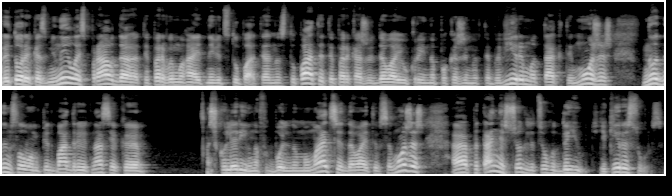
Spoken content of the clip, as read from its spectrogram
риторика змінилась, правда. Тепер вимагають не відступати, а наступати. Тепер кажуть, давай, Україна, покажи, ми в тебе віримо, так ти можеш. Ну, одним словом, підбадрюють нас як. е, Школярів на футбольному матчі, давай ти все можеш. А питання, що для цього дають, який ресурс?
